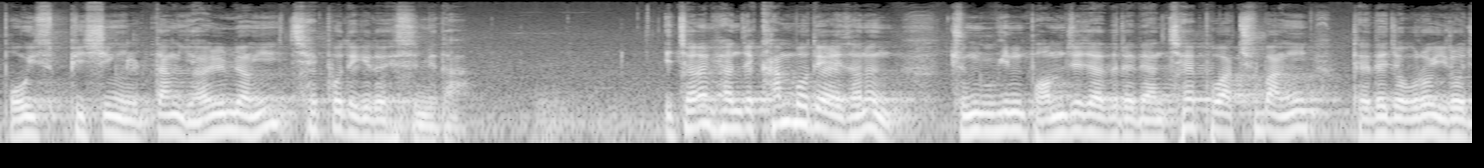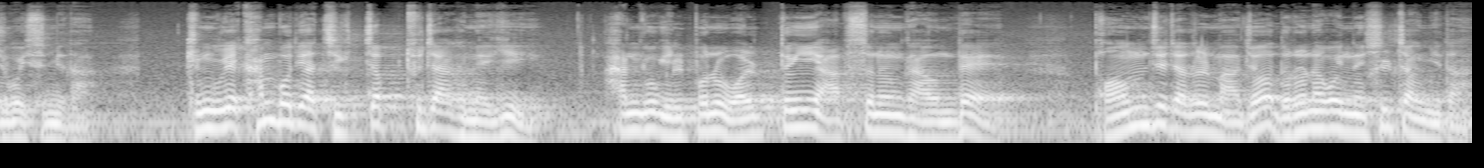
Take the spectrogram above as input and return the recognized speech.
보이스피싱 일당 10명이 체포되기도 했습니다. 이처럼 현재 캄보디아에서는 중국인 범죄자들에 대한 체포와 추방이 대대적으로 이루어지고 있습니다. 중국의 캄보디아 직접 투자 금액이 한국, 일본을 월등히 앞서는 가운데 범죄자들마저 늘어나고 있는 실정입니다.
